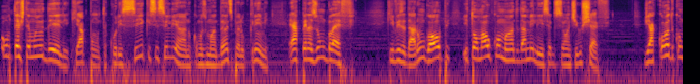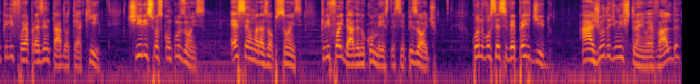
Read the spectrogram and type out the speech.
Ou o testemunho dele, que aponta Curicica e Siciliano como os mandantes pelo crime, é apenas um blefe, que visa dar um golpe e tomar o comando da milícia do seu antigo chefe? De acordo com o que lhe foi apresentado até aqui, tire suas conclusões. Essa é uma das opções que lhe foi dada no começo desse episódio. Quando você se vê perdido, a ajuda de um estranho é válida?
